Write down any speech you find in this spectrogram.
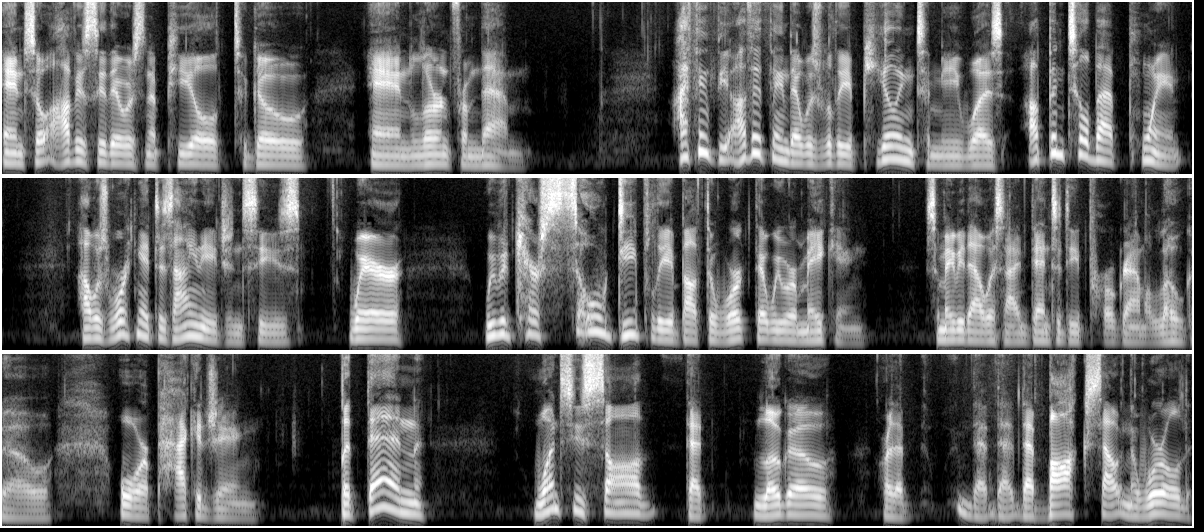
And so obviously there was an appeal to go and learn from them. I think the other thing that was really appealing to me was up until that point, I was working at design agencies where we would care so deeply about the work that we were making. So maybe that was an identity program, a logo, or packaging. But then once you saw that logo or that, that, that, that box out in the world,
